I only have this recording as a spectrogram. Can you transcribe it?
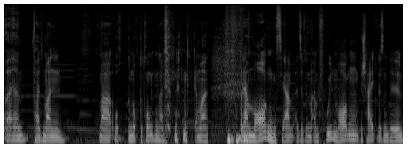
Ähm, falls man mal auch genug getrunken hat, dann kann man, oder morgens, ja, also wenn man am frühen Morgen Bescheid wissen will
